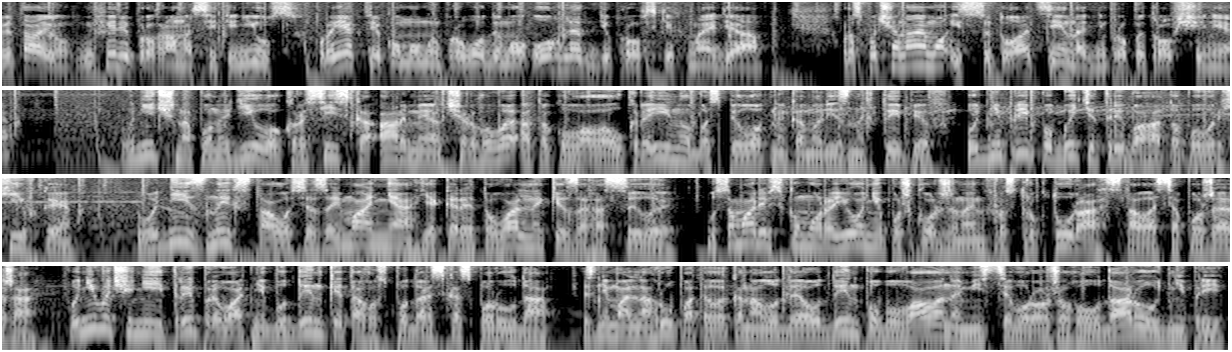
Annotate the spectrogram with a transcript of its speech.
Вітаю в ефірі. Програма City News, проєкт, в якому ми проводимо огляд дніпровських медіа. Розпочинаємо із ситуації на Дніпропетровщині. В ніч на понеділок російська армія вчергове атакувала Україну безпілотниками різних типів. У Дніпрі побиті три багатоповерхівки. В одній з них сталося займання, яке рятувальники загасили. У Самарівському районі пошкоджена інфраструктура, сталася пожежа. Понівечені й три приватні будинки та господарська споруда. Знімальна група телеканалу Д1 побувала на місці ворожого удару у Дніпрі.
